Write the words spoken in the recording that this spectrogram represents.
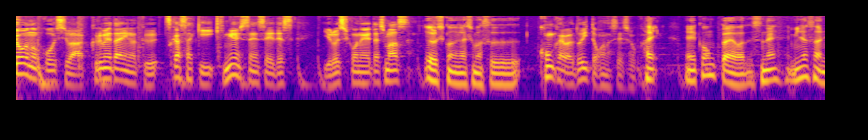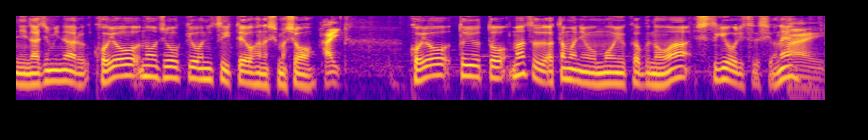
今日の講師は久留米大学塚崎公義先生です。よろしくお願いいたします。よろしくお願いします。今回はどういったお話でしょうか？はい、えー、今回はですね皆さんに馴染みのある雇用の状況についてお話しましょう。はい。雇用というとまず頭に思い浮かぶのは失業率ですよね、はい。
